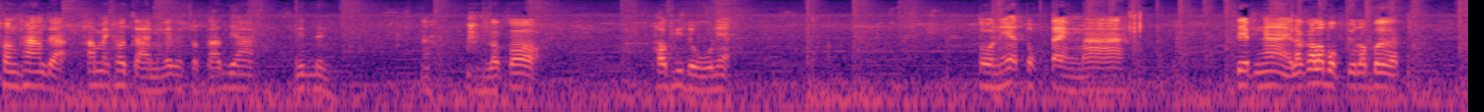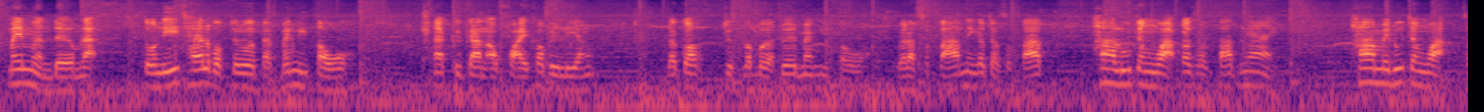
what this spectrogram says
ค่อนข้างจะถ้าไม่เข้าใจมันก็จะสตาร์ทยากนิดนึงนะแล้วก็เท่าที่ดูเนี่ย ตัวนี้ตกแต่งมาเรียบง่าย แล้วก็ระบบจุดระเบิดไม่เหมือนเดิมละตัวนี้ใช้ระบบจุดระเบิดแบบแมกนีโตนั่นคือการเอาไฟเข้าไปเลี้ยง แล้วก็จุดระเบิดด้วยแมกนีโต เวลาสตาร์ทนี่ก็จะสตาร์ทถ้ารู้จังหวะก็สตาร์ทง่าย ถ้าไม่รู้จังหวะส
